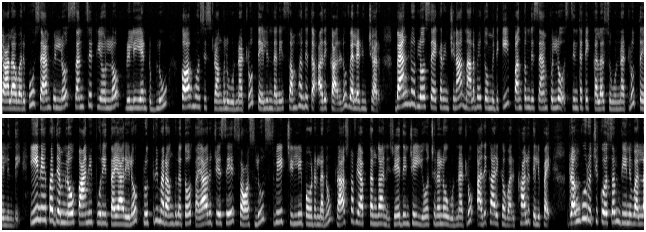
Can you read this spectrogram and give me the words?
చాలా వరకు శాంపిల్లో sunset yellow brilliant blue carmoisine రంగులు ఉన్నట్లు తేలిందని సంబంధిత అధికారులు వెల్లడించారు. బెంగళూరులో సేకరించిన నలభై తొమ్మిదికి పంతొమ్మిది శాంపుల్లో సింథటిక్ కలర్స్ ఉన్నట్లు తేలింది. ఈ నేపథ్యంలో పానీపూరి తయారీలో కృత్రిమ రంగులతో తయారు చేసే సాస్లు స్వీట్ చిల్లీ పౌడర్లను రాష్ట్ర వ్యాప్తంగా నిషేధించే యోచనలో ఉన్నట్లు అధికారిక వర్గాలు తెలిపాయి. రంగు రుచి కోసం దీనివల్ల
